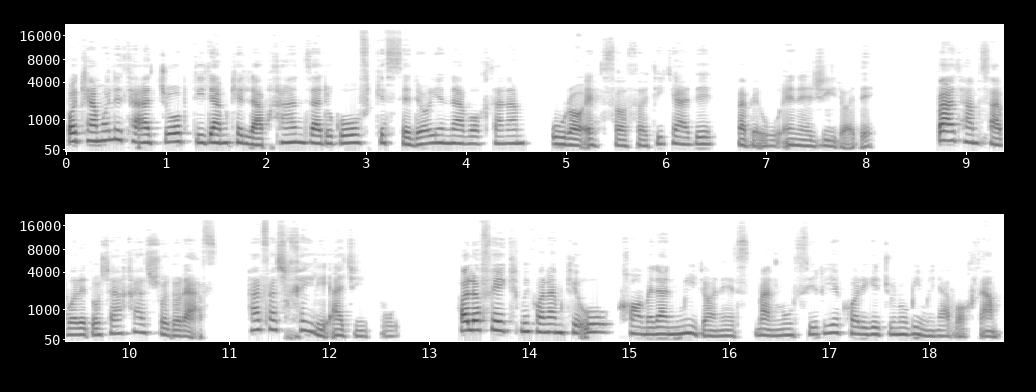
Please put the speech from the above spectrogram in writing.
با کمال تعجب دیدم که لبخند زد و گفت که صدای نواختنم او را احساساتی کرده و به او انرژی داده. بعد هم سوار دوچرخه شد و رفت. حرفش خیلی عجیب بود. حالا فکر می کنم که او کاملا می‌دانست من موسیقی کاری جنوبی می نواختم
